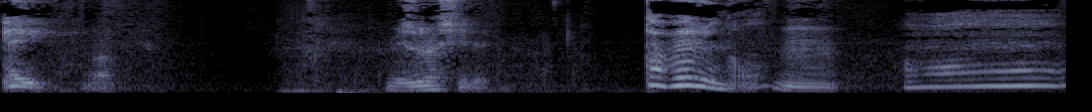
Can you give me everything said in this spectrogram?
hey. うんえいえ Hey, い voilà. Mizurashi de. 食べるの Mm. あー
